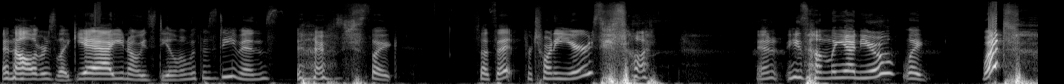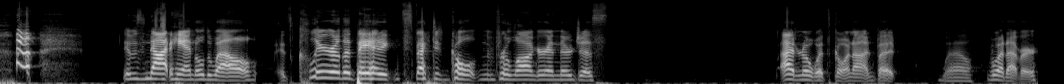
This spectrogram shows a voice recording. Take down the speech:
And Oliver's like, yeah, you know, he's dealing with his demons. And I was just like, so that's it? For 20 years? He's on. And he's on Lian Yu? Like, what? it was not handled well. It's clear that they had expected Colton for longer and they're just I don't know what's going on, but Wow. whatever.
